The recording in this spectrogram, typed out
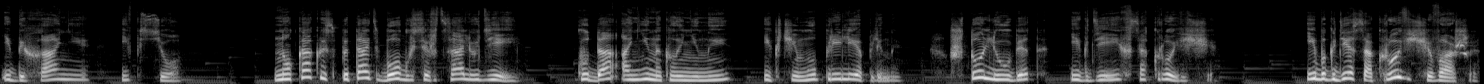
и дыхание и все. Но как испытать Богу сердца людей? Куда они наклонены и к чему прилеплены? Что любят и где их сокровище? Ибо где сокровище ваше,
